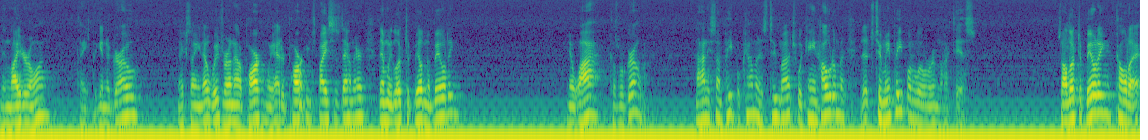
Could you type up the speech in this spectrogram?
Then later on, things begin to grow. Next thing you know, we've run out of parking. We added parking spaces down there. Then we looked at building a building. You know why? Because we're growing. 90 some people coming. It's too much. We can't hold them. There's too many people in a little room like this. So I looked at a building, called a,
